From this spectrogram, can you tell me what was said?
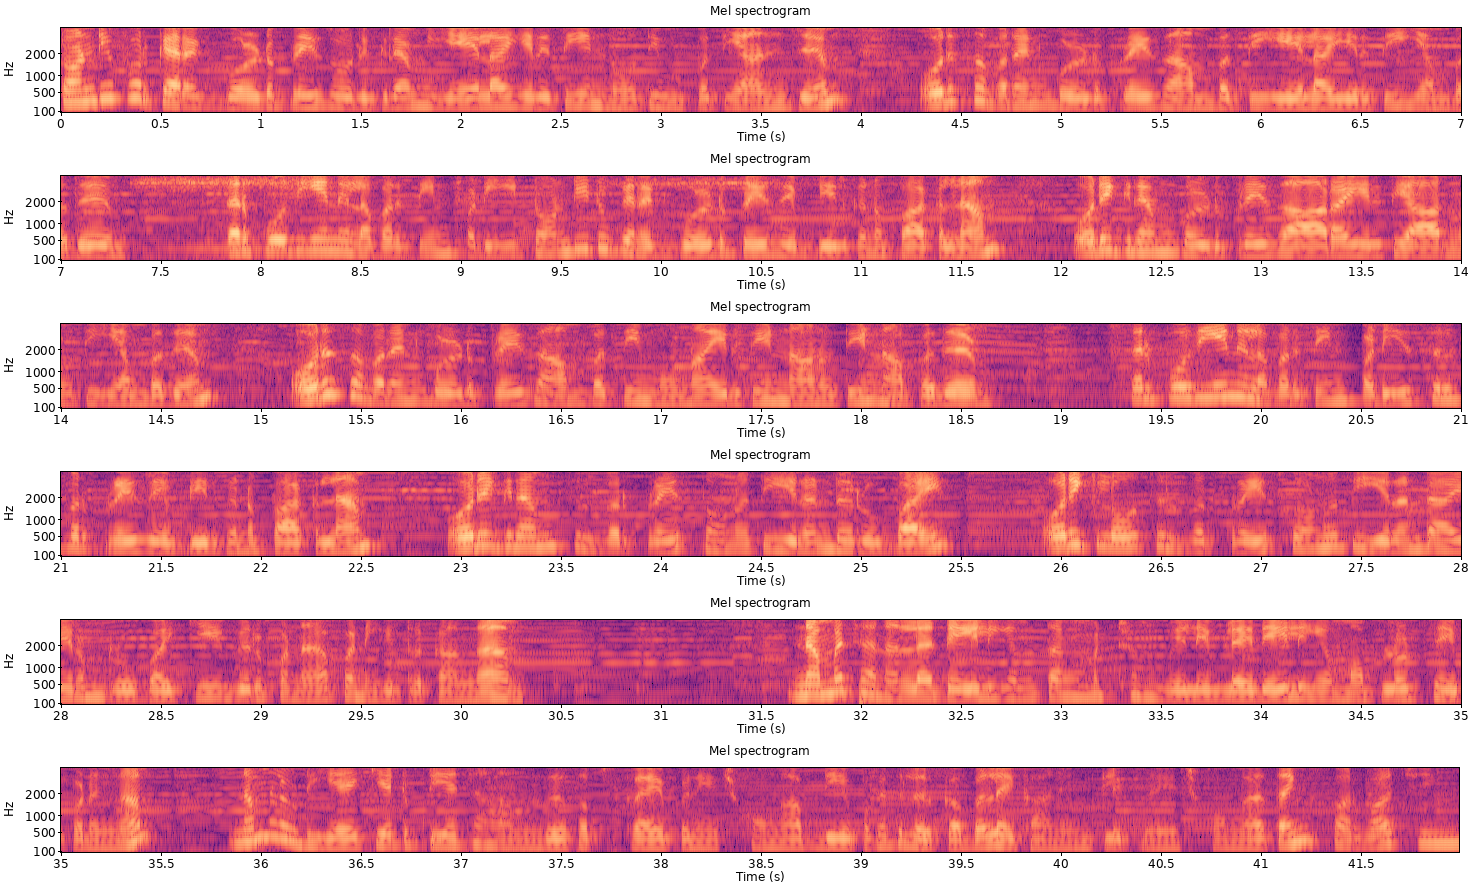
Twenty four carat gold price ஒரு gram ஏழாயிரத்தி நூற்றி முப்பத்தி அஞ்சு ஒரு சவரன் கோல்டு ப்ரைஸ் ஐம்பத்தி ஏழாயிரத்தி எண்பது. தற்போதைய நிலவரத்தின்படி twenty two carat gold price எப்படி இருக்குன்னு பார்க்கலாம். ஒரு கிராம் கோல்டு ப்ரைஸ் ஆறாயிரத்தி அறநூற்றி எண்பது ஒரு சவரன் கோல்டு ப்ரைஸ் ஐம்பத்தி மூணாயிரத்தி நானூற்றி நாற்பது தற்போதைய நிலவரத்தின்படி சில்வர் ப்ரைஸ் எப்படி இருக்குன்னு பார்க்கலாம். ஒரு கிராம் சில்வர் ப்ரைஸ் தொண்ணூற்றி இரண்டு ரூபாய் ஒரு கிலோ சில்வர் ப்ரைஸ் தொண்ணூற்றி இரண்டாயிரம் ரூபாய்க்கு விற்பனை பண்ணிக்கிட்டு இருக்காங்க நம்ம சேனலில் டெய்லியும் தங்க மற்றும் வெளிவில் டெய்லியும் அப்லோட் செய்யப்படுங்க. நம்மளுடைய கேட்டுப்படியே சேனலை வந்து சப்ஸ்கிரைப் பண்ணி வச்சுக்கோங்க. அப்படியே பக்கத்தில் இருக்க பெல் ஐக்கானையும் கிளிக் பண்ணி வச்சுக்கோங்க. தேங்க்ஸ் ஃபார் வாட்சிங்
